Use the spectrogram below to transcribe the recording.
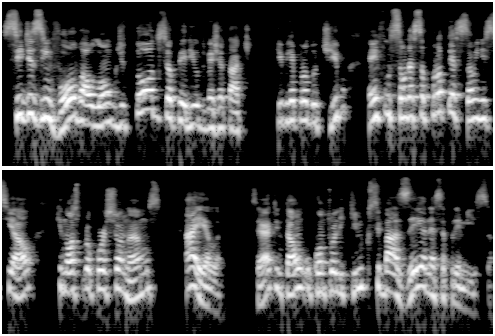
se desenvolva ao longo de todo o seu período vegetativo e reprodutivo, em função dessa proteção inicial que nós proporcionamos a ela, certo? Então, o controle químico se baseia nessa premissa.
